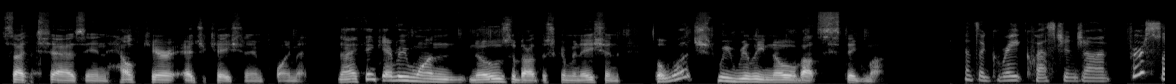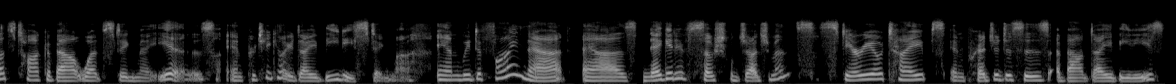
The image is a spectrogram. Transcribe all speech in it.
such as in healthcare, education, employment. Now, I think everyone knows about discrimination, but what should we really know about stigma? That's a great question, John. First, let's talk about what stigma is, and particularly diabetes stigma. And we define that as negative social judgments, stereotypes, and prejudices about diabetes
